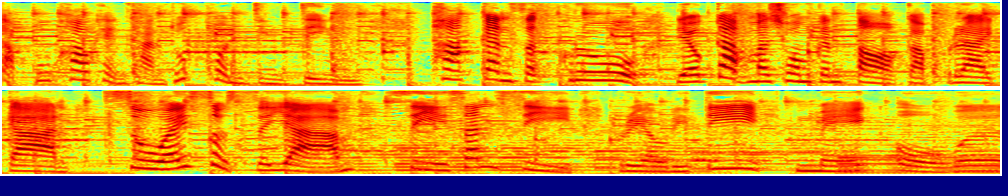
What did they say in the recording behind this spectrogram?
กับผู้เข้าแข่งขันทุกคนจริง ๆ พักกันสักครู่ เดี๋ยวกลับมาชมกันต่อกับรายการ สวยสุดสยามซีซั่น4 Reality Makeover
